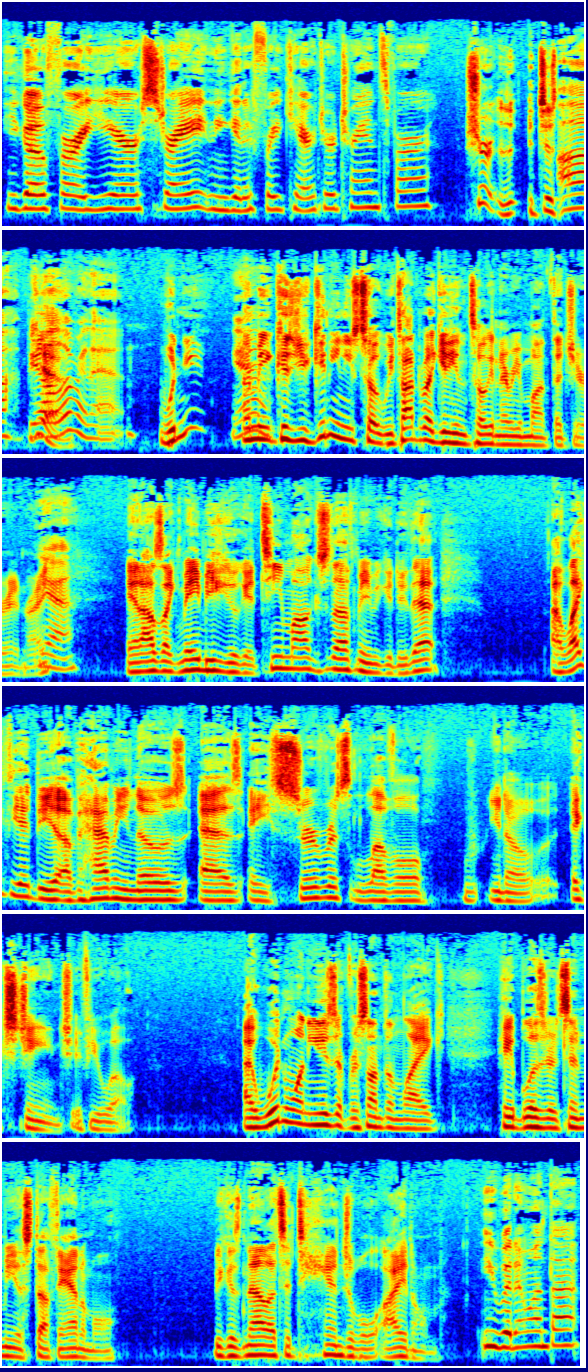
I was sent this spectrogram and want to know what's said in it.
You go for a year straight and you get a free character transfer. Sure, it just Ah, be yeah. all over that. wouldn't you? Yeah. I mean, because you're getting these tokens. We talked about getting the token every month that you're in, right? Yeah. And I was like, maybe you could go get T-Mog stuff. Maybe you could do that. I like the idea of having those as a service level, you know, exchange, if you will. I wouldn't want to use it for something like, "Hey, Blizzard, send me a stuffed animal," because now that's a tangible item. You wouldn't want that?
